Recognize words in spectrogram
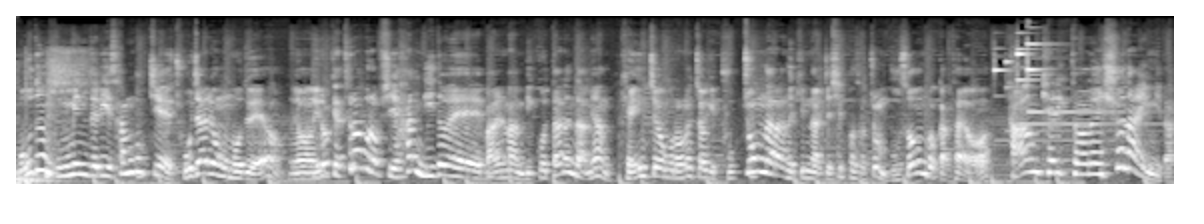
모든 국민들이 삼국지의 조자룡 모드예요. 어, 이렇게 트러블 없이 한 리더의 말만 믿고 따른다면 개인적으로는 저기 북쪽 나라 느낌 날때 싶어서 좀 무서운 것 같아요. 다음 캐릭터는 슈나입니다.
